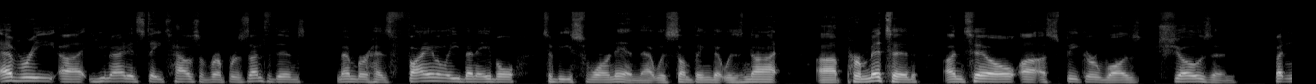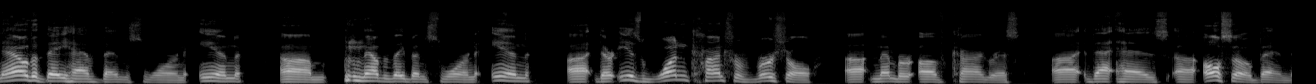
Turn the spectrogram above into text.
every uh, United States House of Representatives member has finally been able to be sworn in. That was something that was not uh, permitted until uh, a speaker was chosen. But now that they have been sworn in, um, now that they've been sworn in, uh, there is one controversial uh, member of Congress uh, that has uh, also been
